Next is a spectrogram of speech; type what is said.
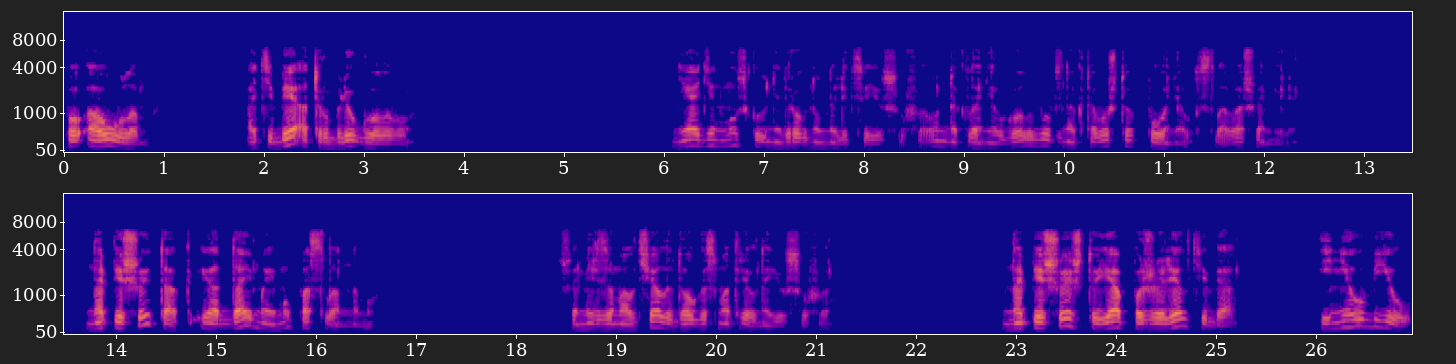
по аулам, а тебе отрублю голову. Ни один мускул не дрогнул на лице Юсуфа. Он наклонил голову в знак того, что понял слова Шамиля. «Напиши так и отдай моему посланному». Шамиль замолчал и долго смотрел на Юсуфа. «Напиши, что я пожалел тебя и не убью,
